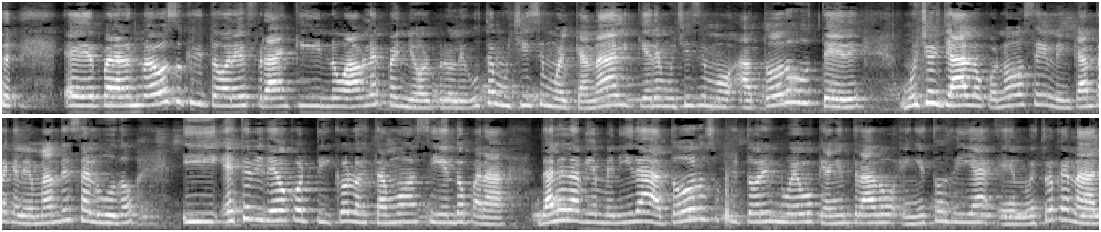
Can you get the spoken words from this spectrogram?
Eh, para los nuevos suscriptores, Frankie no habla español, pero le gusta muchísimo el canal y quiere muchísimo a todos ustedes. Muchos ya lo conocen, le encanta que le mande saludos. Y este video cortico lo estamos haciendo para darle la bienvenida a todos los suscriptores nuevos que han entrado en estos días en nuestro canal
